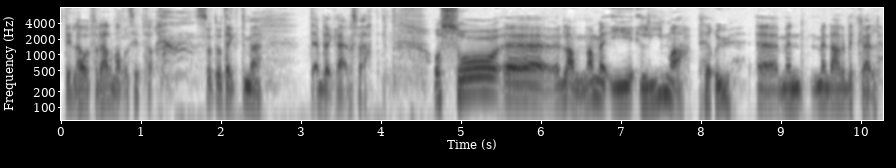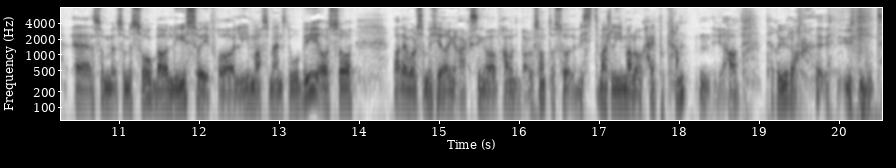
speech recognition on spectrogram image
Stillehavet, for det hadde vi aldri sett før. Så da tenkte vi det blir grevelsvært. svært. Og så eh, landa vi i Lima, Peru. Eh, men, men det hadde blitt kveld, eh, så, vi, så vi så bare lysene fra Lima, som er en stor by. Og så var det voldsomme kjøring, raksing og fram og tilbake. Og sånt, og så visste vi at Lima lå helt på kanten av Peru, da, ut mot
